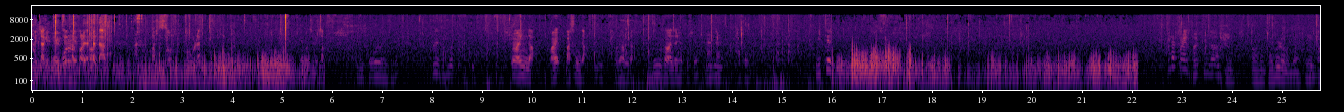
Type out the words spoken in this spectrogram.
갑자기 배 꼬르륵거려. 나 맛있어. 먹을래? 이거 살짝. 응, 아닙니다. 아니, 맞습니다. 감사합니다. 형안 드셨듯이? 일단 다 먹어. 밑에 플랫플레이 덜 푼다. 어, 배불러 근데. 그러니까.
